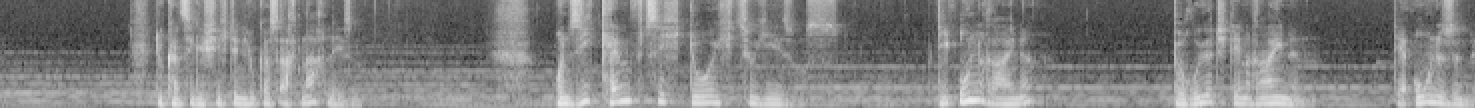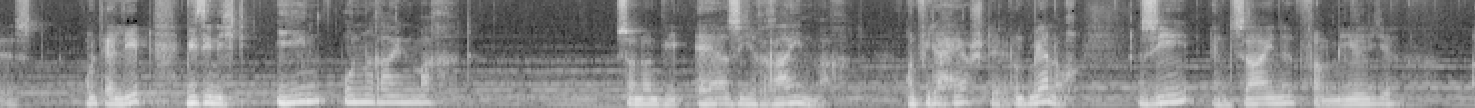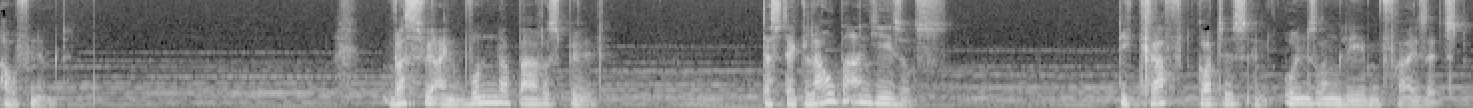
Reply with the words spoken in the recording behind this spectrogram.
Du kannst die Geschichte in Lukas 8 nachlesen. Und sie kämpft sich durch zu Jesus. Die Unreine berührt den Reinen, der ohne Sünde ist, und erlebt, wie sie nicht ihn unrein macht, sondern wie er sie rein macht und wiederherstellt und mehr noch, sie in seine Familie aufnimmt. Was für ein wunderbares Bild, dass der Glaube an Jesus die Kraft Gottes in unserem Leben freisetzt.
